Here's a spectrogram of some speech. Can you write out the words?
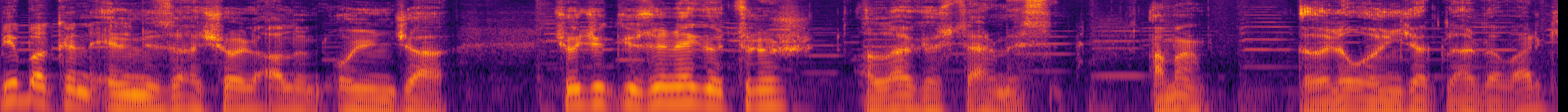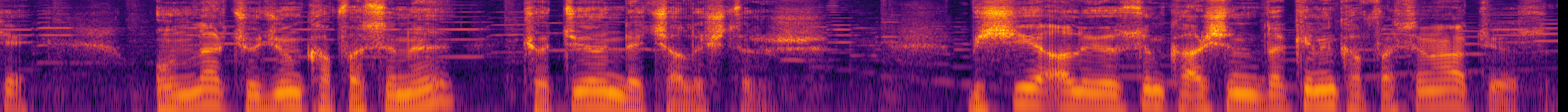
Bir bakın elinize şöyle alın oyuncağı. Çocuk yüzüne götürür Allah göstermesin. Ama öyle oyuncaklar da var ki onlar çocuğun kafasını kötü yönde çalıştırır. Bir şey alıyorsun karşındakinin kafasına atıyorsun.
